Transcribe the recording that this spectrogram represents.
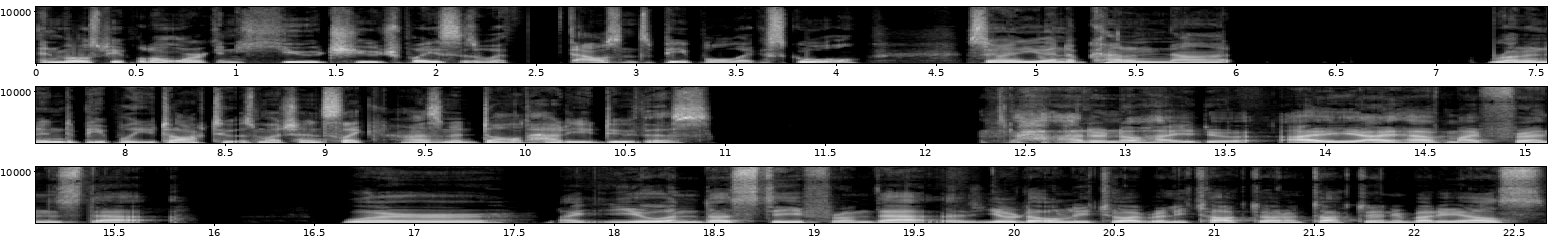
and most people don't work in huge, huge places with thousands of people like a school. So you end up kind of not running into people you talk to as much. And it's like, as an adult, how do you do this? I don't know how you do it. I I have my friends that were like you and Dusty from that. Uh, You're the only two I really talk to. I don't talk to anybody else.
